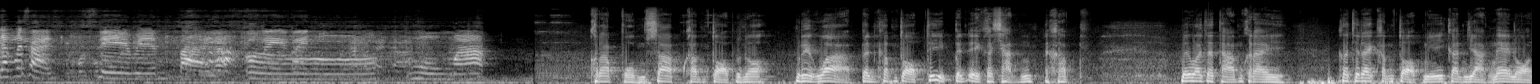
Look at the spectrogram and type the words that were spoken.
อยากไปใส่เซเว่นตายละเออเว่นงงมาก ครับผมทราบคำตอบแล้วเนาะเรียกว่าเป็นคำตอบที่เป็นเอกฉันท์นะครับ ไม่ว่าจะถามใครก็จะได้คำตอบนี้กันอย่างแน่นอน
